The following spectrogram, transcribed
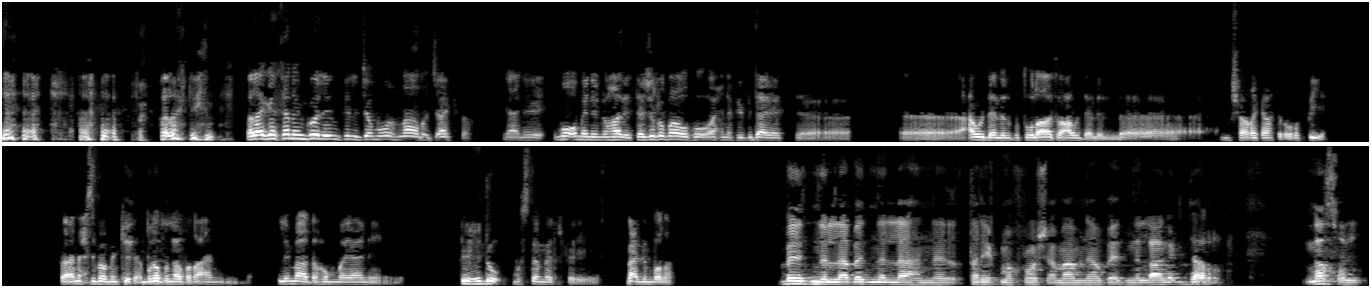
ولكن ولكن خلينا نقول يمكن الجمهور ناضج أكثر. يعني مؤمن إنه هذه تجربة وهو إحنا في بداية آه، آه، عودة للبطولات وعودة للمشاركات الأوروبية. فنحسبها من كذا بغض النظر عن لماذا هم يعني في هدوء مستمر في بعد المباراة. بإذن الله بإذن الله إن الطريق مفروش أمامنا وبإذن الله نقدر نصل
